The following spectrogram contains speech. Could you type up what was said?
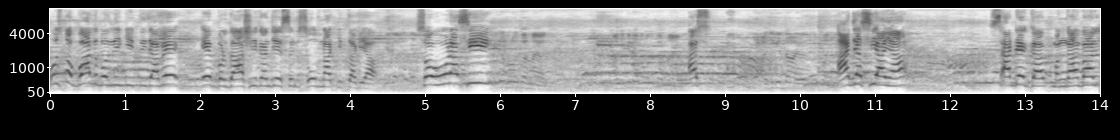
ਉਸ ਤੋਂ ਬਾਅਦ ਬਦਲੀ ਕੀਤੀ ਜਾਵੇ, ਇਹ ਬਰਦਾਸ਼ਤ ਨਹੀਂ ਕਰਨ ਜੇ ਇਸ ਨੂੰ ਸੋਧ ਨਾ ਕੀਤਾ ਗਿਆ। ਸੋ ਹੁਣ ਅਸੀਂ ਅੱਜ ਅੱਜ ਅਸੀਂ ਆਏ ਹਾਂ ਸਾਡੇ ਗ- ਮੰਗਾਂ ਵੱਲ।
